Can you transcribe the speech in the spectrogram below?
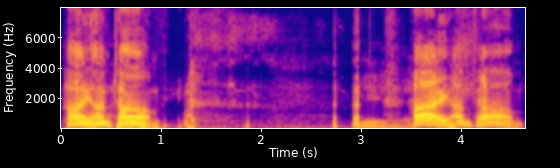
Hi, I'm Tom. yeah. Hi, I'm Tom.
